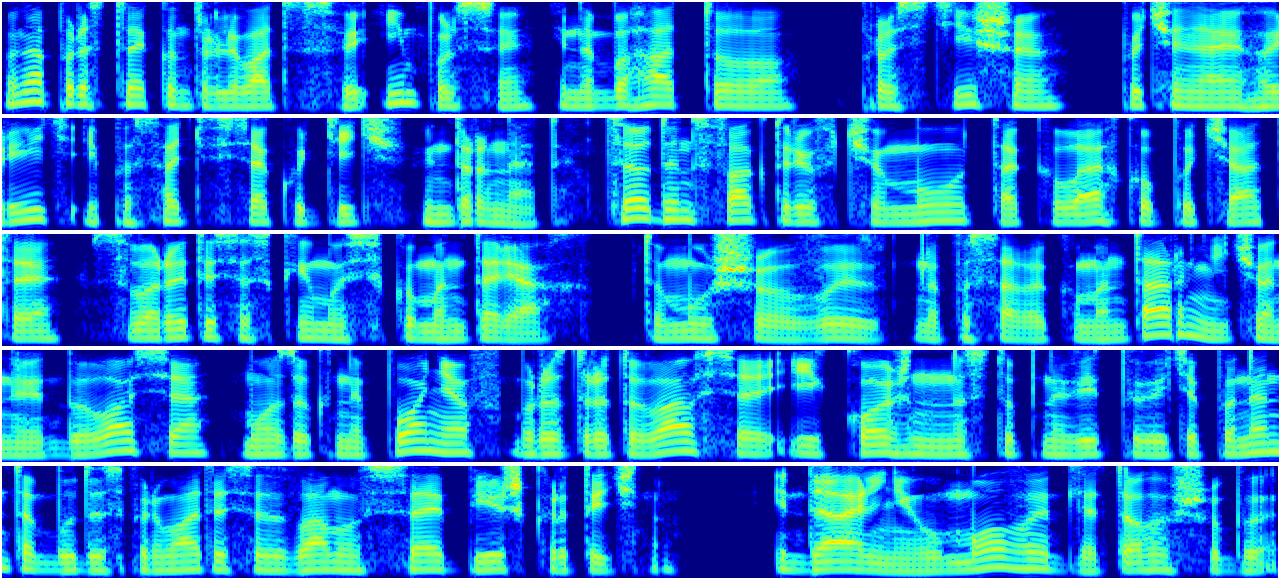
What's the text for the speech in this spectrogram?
вона перестає контролювати свої імпульси і набагато простіше. Починає горіть і писати всяку тіч в інтернети. Це один з факторів, чому так легко почати сваритися з кимось в коментарях тому що ви написали коментар, нічого не відбулося, мозок не поняв, роздратувався, і кожна наступна відповідь опонента буде сприйматися з вами все більш критично. Ідеальні умови для того, щоб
